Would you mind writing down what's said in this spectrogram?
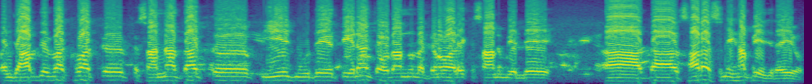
ਪੰਜਾਬ ਦੇ ਵੱਖ-ਵੱਖ ਕਿਸਾਨਾਂ ਤੱਕ ਪੀਏਯੂ ਦੇ 13 14 ਨੂੰ ਲੱਗਣ ਵਾਲੇ ਕਿਸਾਨ ਮੇਲੇ ਦਾ ਸਾਰਾ ਸੁਨੇਹਾ ਭੇਜ ਰਹੇ ਹੋ।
